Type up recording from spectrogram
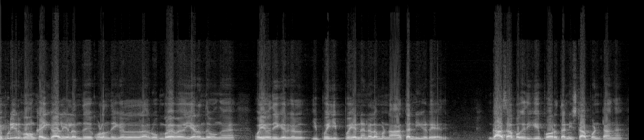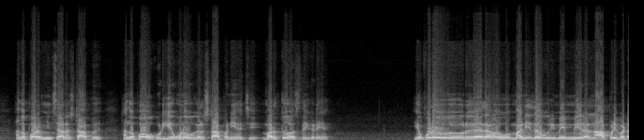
எப்படி இருக்கும்? கை கால் இழந்து குழந்தைகள் ரொம்ப இறந்தவங்க வயோதிகர்கள் இப்போ இப்போ என்ன நிலைமைன்னா தண்ணி கிடையாது. காசா பகுதிக்கு போகிற தண்ணி ஸ்டாப் பண்ணிட்டாங்க. அங்கே போகிற மின்சாரம் ஸ்டாப்பு அங்கே போகக்கூடிய உணவுகள் ஸ்டாப் பண்ணியாச்சு. மருத்துவ வசதி கிடையாது. எவ்வளோ ஒரு அதாவது மனித உரிமை மீறல்னா அப்படிப்பட்ட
